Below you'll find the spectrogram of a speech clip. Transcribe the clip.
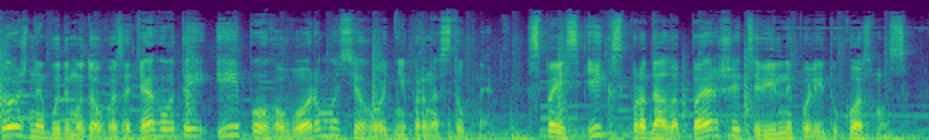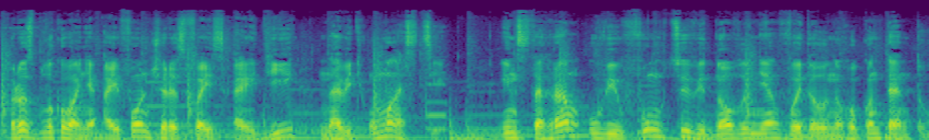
Тож не будемо довго затягувати і поговоримо сьогодні про наступне: SpaceX продала перший цивільний політ у космос, розблокування iPhone через Face ID навіть у масці. Instagram увів функцію відновлення видаленого контенту.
